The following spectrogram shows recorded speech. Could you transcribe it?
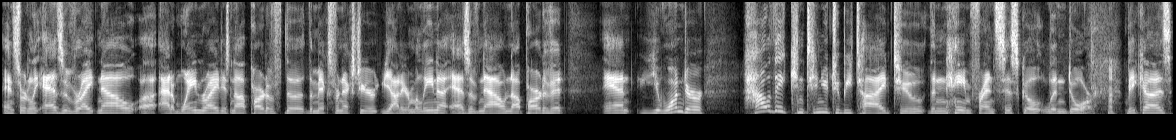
and certainly as of right now, uh, Adam Wainwright is not part of the, the mix for next year. Yadier Molina, as of now, not part of it. And you wonder how they continue to be tied to the name Francisco Lindor because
